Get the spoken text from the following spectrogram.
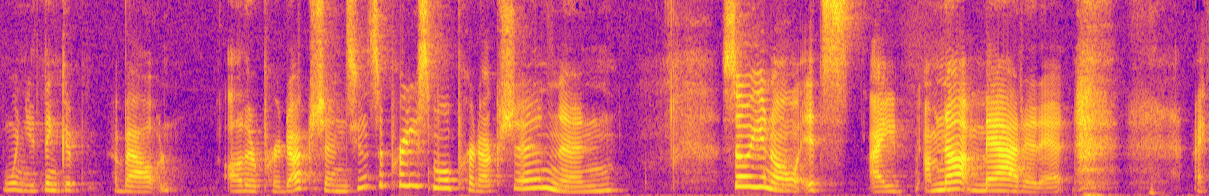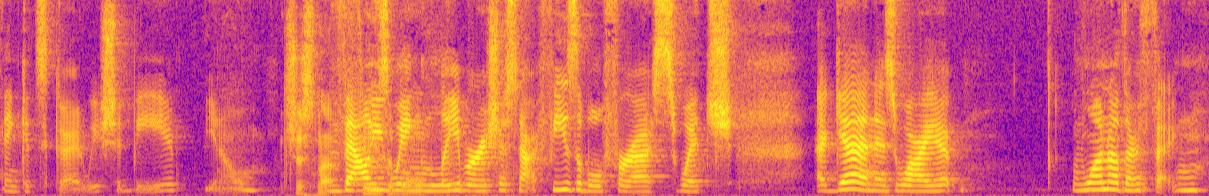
when you think about other productions, you know, it's a pretty small production, and so you know, it's I I'm not mad at it. I think it's good. We should be, you know, It's just not valuing feasible. labor. It's just not feasible for us, which again is why it. One other thing,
